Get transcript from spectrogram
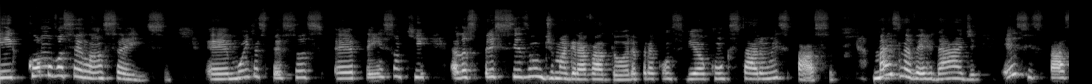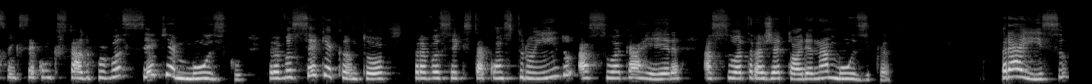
E como você lança isso? É, muitas pessoas é, pensam que elas precisam de uma gravadora para conseguir conquistar um espaço. Mas, na verdade, esse espaço tem que ser conquistado por você que é músico, para você que é cantor, para você que está construindo a sua carreira, a sua trajetória na música. Para isso,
